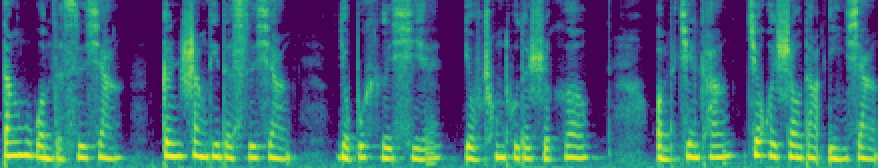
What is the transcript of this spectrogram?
当我们的思想跟上帝的思想有不和谐、有冲突的时候，我们的健康就会受到影响、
